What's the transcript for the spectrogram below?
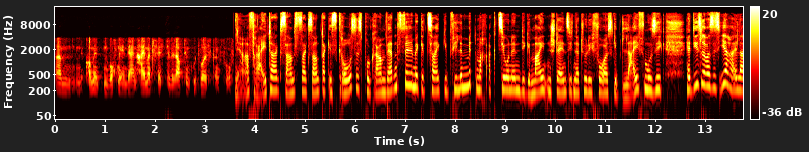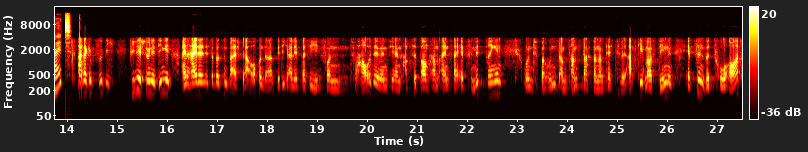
am kommenden Wochenende ein Heimatfestival auf dem Gut Wolfgangshof. Ja, Freitag, Samstag, Sonntag ist großes Programm, werden Filme gezeigt, gibt viele Mitmachaktionen, die Gemeinden stellen sich natürlich vor, es gibt Live-Musik. Herr Diesel, was ist Ihr Highlight? Ah, da gibt es wirklich viele schöne Dinge. Ein Highlight ist aber zum Beispiel auch, und da bitte ich alle, dass Sie von zu Hause, wenn Sie einen Apfelbaum haben, ein, zwei Äpfel mitbringen und bei uns am Samstag dann am Festival abgeben. Aus den Äpfeln wird pro Ort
